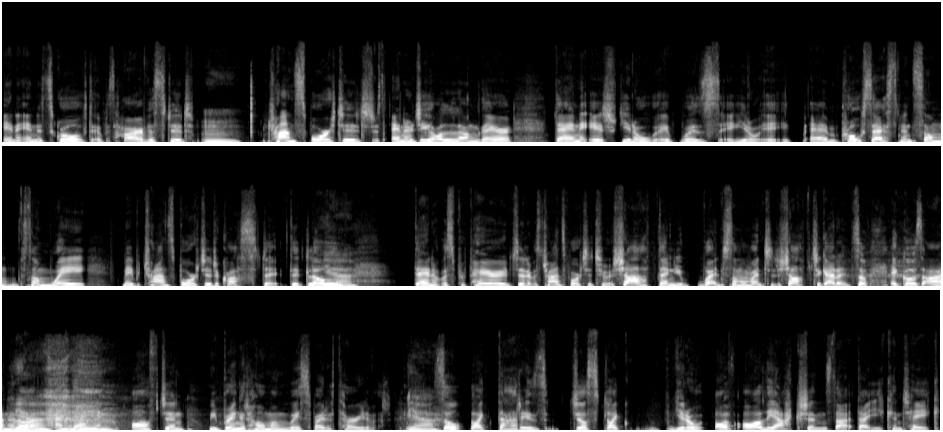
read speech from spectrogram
in in its growth. It was harvested, mm. transported, just energy all along there. Then it, you know, it was, you know, it, um, processed in some some way, maybe transported across the, the globe. Yeah then it was prepared, then it was transported to a shop, then you went someone went to the shop to get it. So it goes on and yeah. on. And then often we bring it home and we waste about a third of it. Yeah. So like that is just like you know, of all the actions that that you can take,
